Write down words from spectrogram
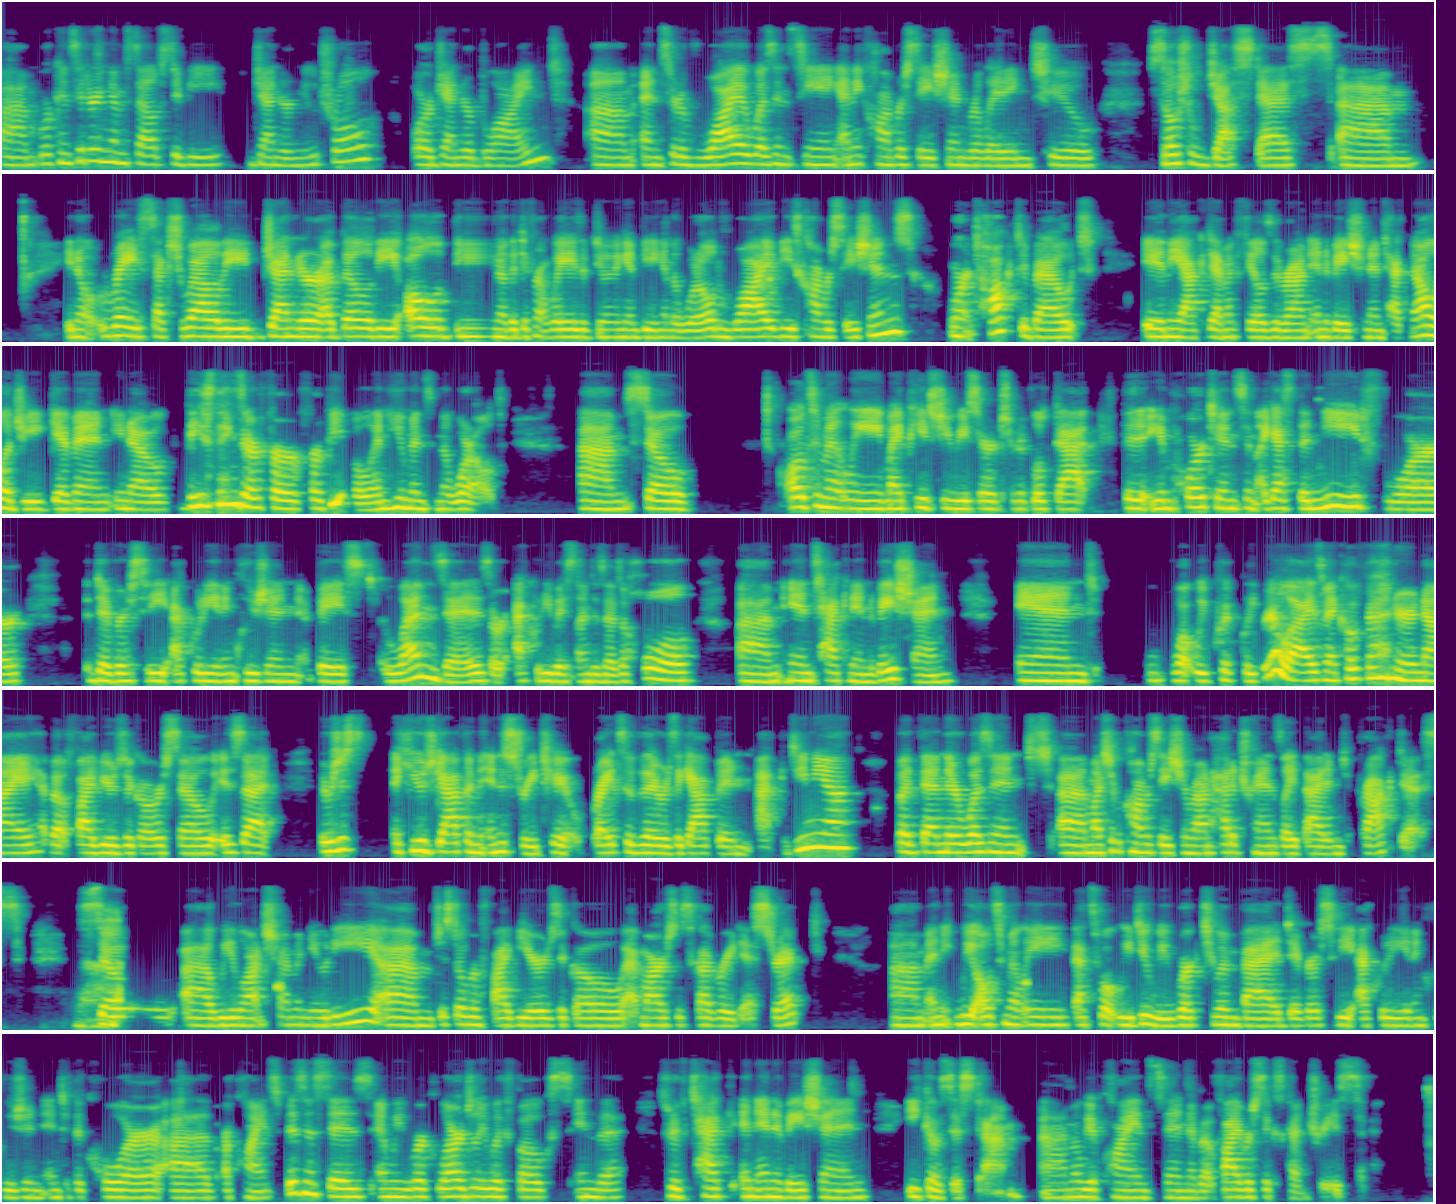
um, were considering themselves to be gender neutral or gender blind, um, and sort of why I wasn't seeing any conversation relating to social justice, um, you know, race, sexuality, gender, ability, all of the, you know, the different ways of doing and being in the world, why these conversations weren't talked about in the academic fields around innovation and technology, given, you know, these things are for, for people and humans in the world. Um, so ultimately my phd research sort of looked at the importance and i guess the need for diversity equity and inclusion based lenses or equity based lenses as a whole um, in tech and innovation and what we quickly realized my co-founder and i about five years ago or so is that there was just a huge gap in the industry too right so there was a gap in academia but then there wasn't uh, much of a conversation around how to translate that into practice. So uh, we launched Feminuity um, just over five years ago at Mars Discovery District. Um, and we ultimately, that's what we do. We work to embed diversity, equity, and inclusion into the core of our clients' businesses. And we work largely with folks in the sort of tech and innovation ecosystem. Um, and we have clients in about five or six countries.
